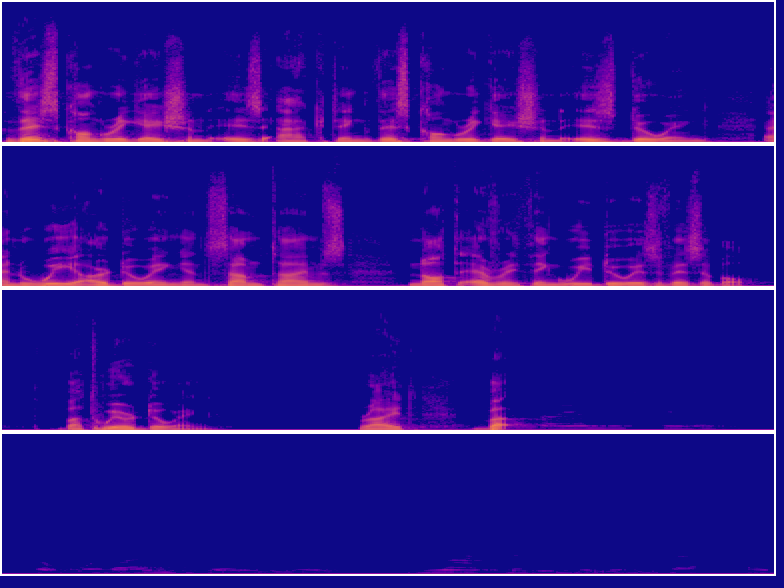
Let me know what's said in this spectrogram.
This congregation is acting, this congregation is doing, and we are doing, and sometimes not everything we do is visible, but we're doing. Right? But I understand, but what I'm saying is, we aren't making an impact on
